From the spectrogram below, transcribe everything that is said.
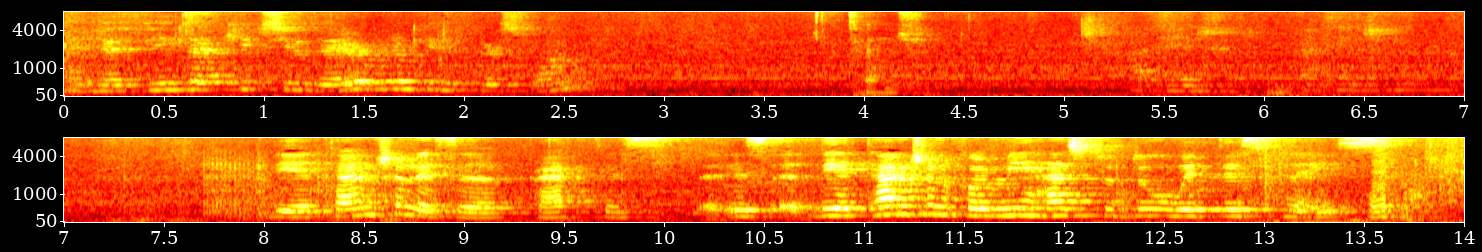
And the thing that keeps you there wouldn't be the first one? Attention. Attention. Attention. The attention is a practice. Is the attention for me has to do with this place. Hmm.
